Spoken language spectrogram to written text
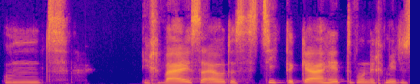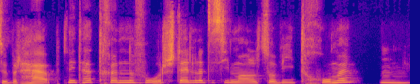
und ich weiß auch, dass es Zeiten gegeben hätte, wo ich mir das überhaupt nicht hätte können vorstellen, dass ich mal so weit komme. Mhm.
